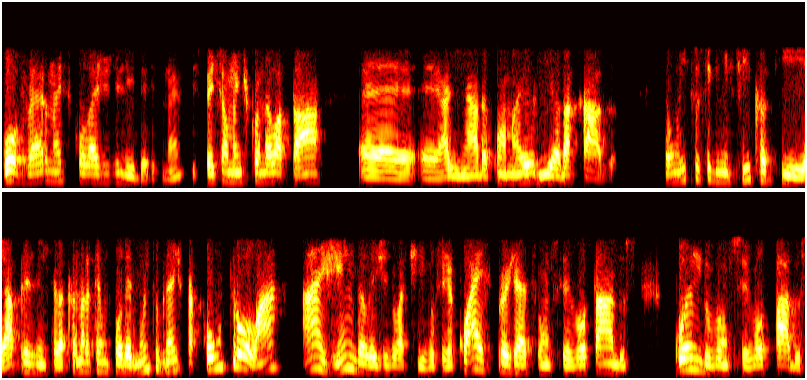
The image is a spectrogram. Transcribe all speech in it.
governa esse colégio de líderes, né? especialmente quando ela está é, é, alinhada com a maioria da casa. Então, isso significa que a presidência da Câmara tem um poder muito grande para controlar a agenda legislativa, ou seja, quais projetos vão ser votados, quando vão ser votados.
